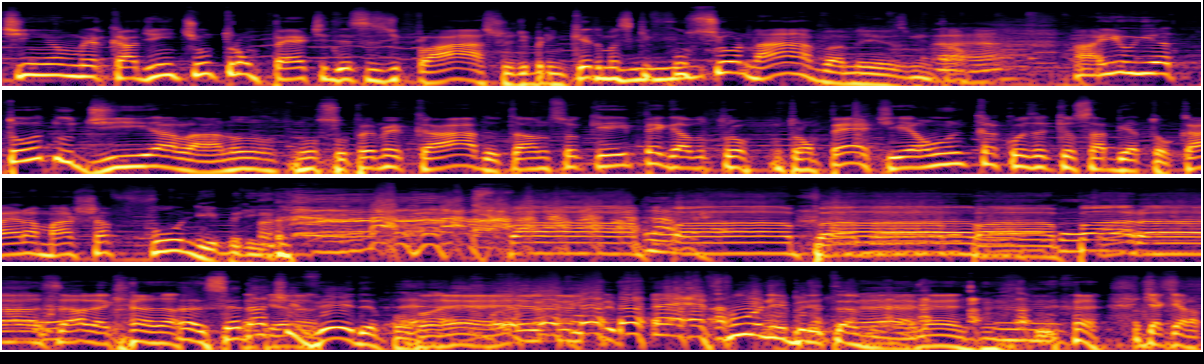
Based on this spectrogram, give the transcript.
Tinha um mercadinho, tinha um trompete desses de plástico, de brinquedo, mas que funcionava mesmo. Tal. Aí eu ia todo dia lá no, no supermercado tal, não sei o que, e pegava o, tro- o trompete e a única coisa que eu sabia tocar era a marcha fúnebre. Pá, pá, pá, pará. Sabe aquela. Você é da Vader, pô. É, é, é fúnebre também, né? Que é aquela.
